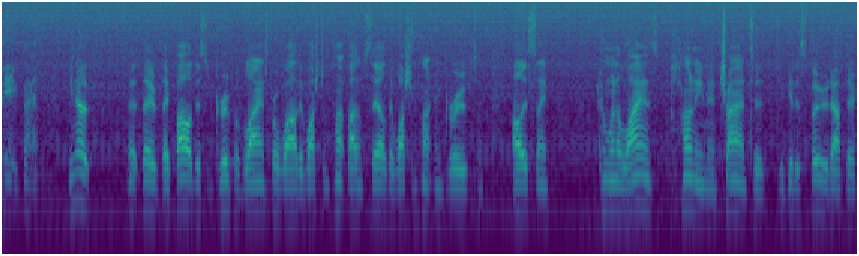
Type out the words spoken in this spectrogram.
big, bad. You know, uh, they, they followed this group of lions for a while. They watched them hunt by themselves. They watched them hunt in groups and all these things. And when a lion's hunting and trying to, to get his food out there,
